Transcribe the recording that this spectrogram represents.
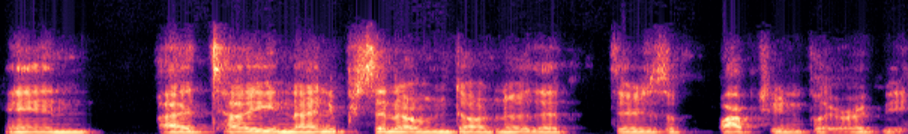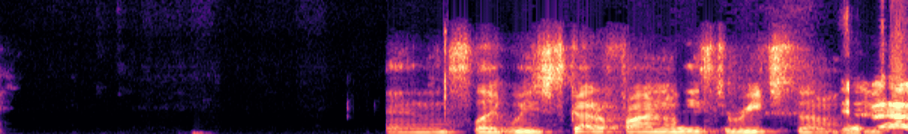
and I tell you, 90% of them don't know that there's an opportunity to play rugby. And it's like we just got to find ways to reach them. Yeah, we got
